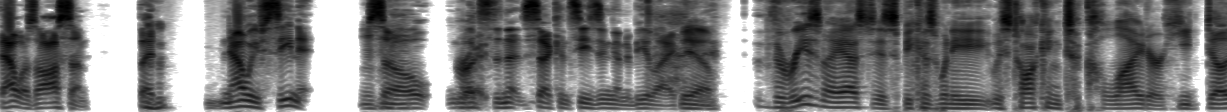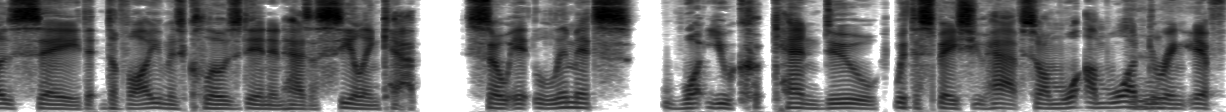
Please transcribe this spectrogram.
That was awesome. But mm-hmm. now we've seen it. Mm-hmm. So what's the next, second season going to be like? Yeah. The reason I asked is because when he was talking to Collider, he does say that the volume is closed in and has a ceiling cap. So it limits what you c- can do with the space you have. So I'm, wa- I'm mm-hmm. wondering if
